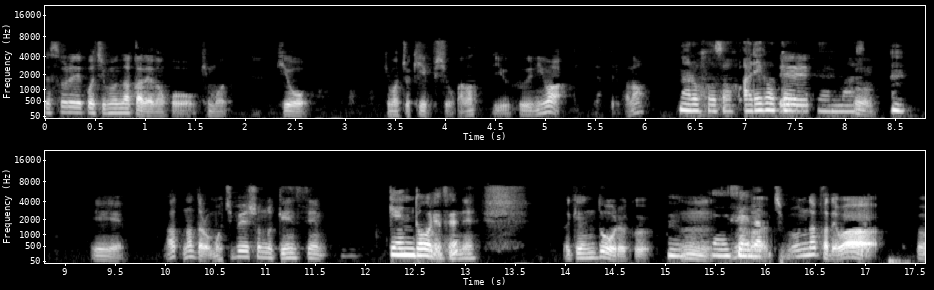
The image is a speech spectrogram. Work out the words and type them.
で、それでこう自分の中でのこう、気も、気を、気持ちをキープしようかなっていうふうにはやってるかな。なるほど。ありがとうでございます。うん。うんええあと、なんだろう、モチベーションの源泉。原動力？ね。原動力。うんうん。源泉だ自分の中では、う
